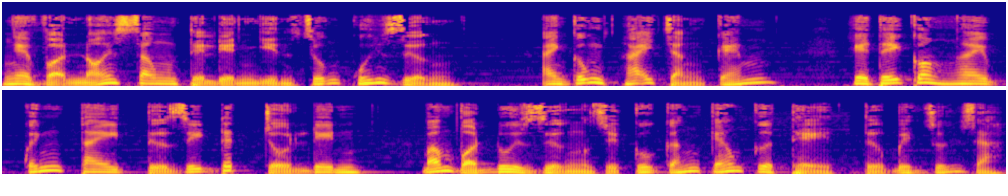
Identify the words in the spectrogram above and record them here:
nghe vợ nói xong thì liền nhìn xuống cuối giường. Anh cũng hãi chẳng kém Khi thấy có hai cánh tay từ dưới đất trồi lên Bám vào đuôi giường rồi cố gắng kéo cơ thể từ bên dưới ra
